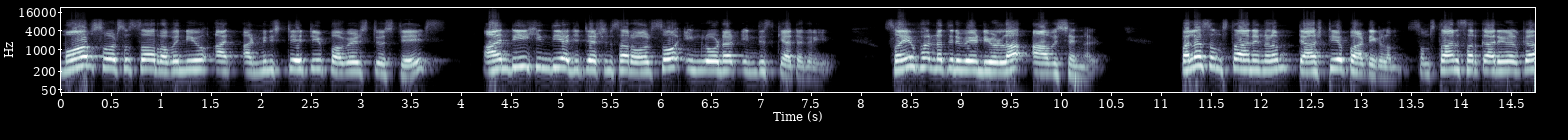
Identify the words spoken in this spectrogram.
more sources of revenue and administrative powers to states. Anti Hindi agitations are also included in this category സ്വയംഭരണത്തിന് വേണ്ടിയുള്ള ആവശ്യങ്ങൾ പല സംസ്ഥാനങ്ങളും രാഷ്ട്രീയ പാർട്ടികളും സംസ്ഥാന സർക്കാരുകൾക്ക്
